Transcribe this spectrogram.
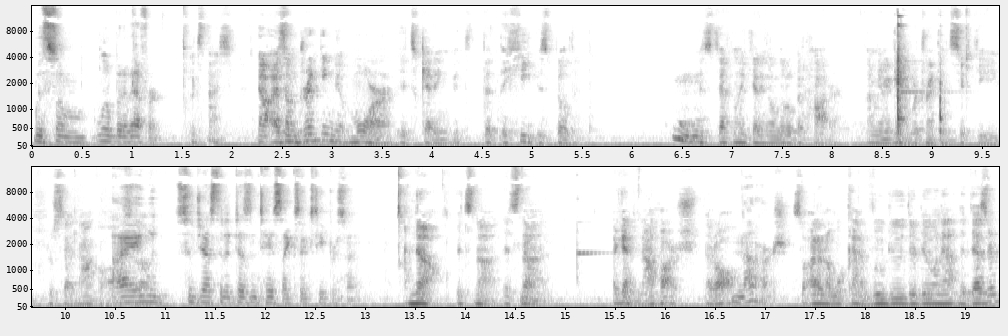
with some little bit of effort. It's nice. Now, as I'm drinking it more, it's getting it's the, the heat is building. Mm. It's definitely getting a little bit hotter. I mean, again, we're drinking sixty percent alcohol. I so. would suggest that it doesn't taste like sixty percent. No, it's not. It's no. not. Again, not harsh at all. Not harsh. So I don't know what kind of voodoo they're doing out in the desert.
